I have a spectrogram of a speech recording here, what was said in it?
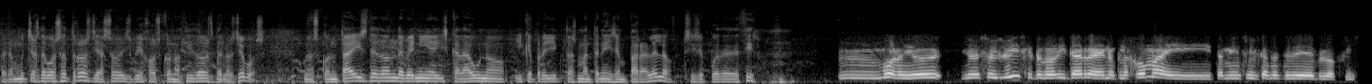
pero muchos de vosotros ya sois viejos conocidos de los Llevos. ¿Nos contáis de dónde veníais cada uno y qué proyectos mantenéis en paralelo, si se puede decir? Mm, bueno, yo, yo soy Luis, que toco la guitarra en Oklahoma y también soy el cantante de Blockfish.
